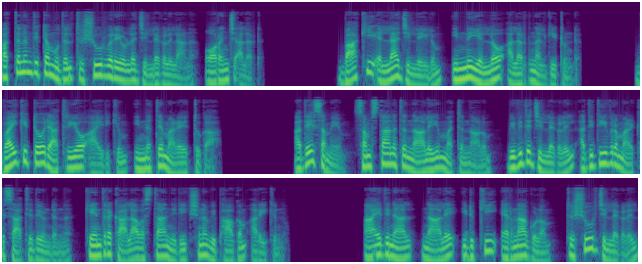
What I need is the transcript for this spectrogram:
പത്തനംതിട്ട മുതൽ തൃശൂർ വരെയുള്ള ജില്ലകളിലാണ് ഓറഞ്ച് അലർട്ട്. ബാക്കി എല്ലാ ജില്ലയിലും ഇന്ന് യെല്ലോ അലർട്ട് നൽകിയിട്ടുണ്ട്. വൈകിട്ടോ രാത്രിയോ ആയിരിക്കും ഇന്നത്തെ മഴയെത്തുക. അതേസമയം സംസ്ഥാനത്ത് നാളെയും മറ്റന്നാളും വിവിധ ജില്ലകളിൽ അതിതീവ്ര മഴയ്ക്ക് സാധ്യതയുണ്ടെന്ന് കേന്ദ്ര കാലാവസ്ഥാ നിരീക്ഷണ വിഭാഗം അറിയിക്കുന്നു. ആയതിനാൽ നാളെ ഇടുക്കി എറണാകുളം തൃശൂർ ജില്ലകളിൽ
